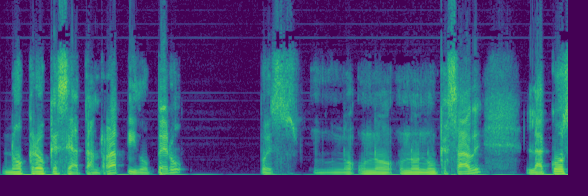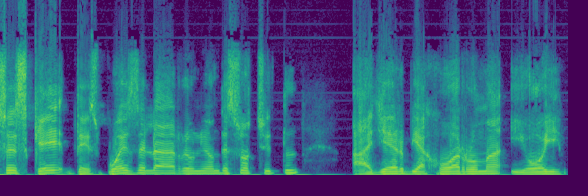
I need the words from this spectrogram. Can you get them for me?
No creo que sea tan rápido, pero pues uno, uno, nunca sabe. La cosa es que después de la reunión de Xochitl, ayer viajó a Roma y hoy,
